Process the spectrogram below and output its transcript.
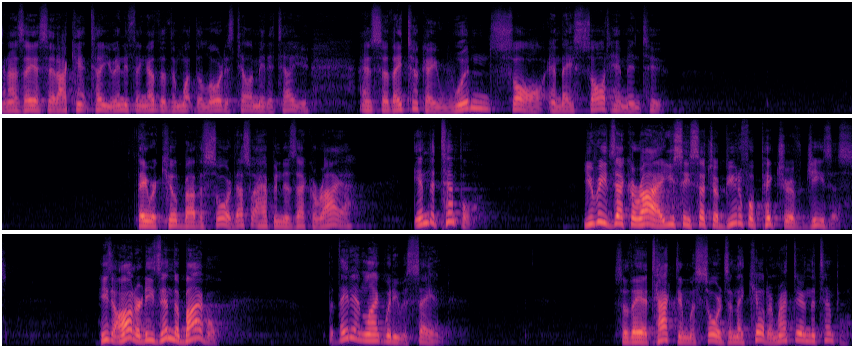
And Isaiah said, I can't tell you anything other than what the Lord is telling me to tell you. And so they took a wooden saw and they sawed him in two. They were killed by the sword. That's what happened to Zechariah in the temple. You read Zechariah, you see such a beautiful picture of Jesus. He's honored, he's in the Bible. But they didn't like what he was saying. So they attacked him with swords and they killed him right there in the temple.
